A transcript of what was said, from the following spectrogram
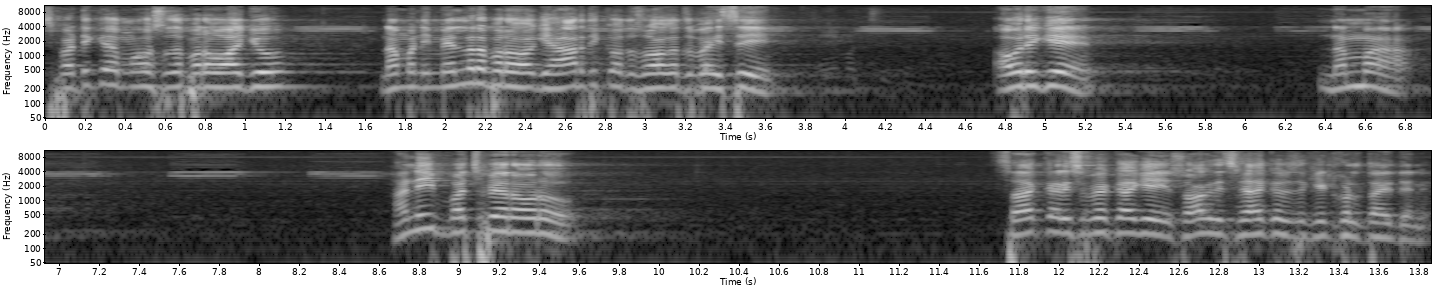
ಸ್ಫಟಿಕ ಮಹೋತ್ಸವದ ಪರವಾಗಿಯೂ, ನಮ್ಮ ನಿಮ್ಮೆಲ್ಲರ ಪರವಾಗಿ ಹಾರ್ದಿಕವಾದ ಸ್ವಾಗತ ಬಯಸಿ ಅವರಿಗೆ ನಮ್ಮ ಹನೀಫ್ ಬಜ್ಪೇರ್ ಅವರು ಸಹಕರಿಸಬೇಕಾಗಿ ಸ್ವಾಗತಿಸಿ ಸಹಕರಿಸಿ ಕೇಳ್ಕೊಳ್ತಾ ಇದ್ದೇನೆ.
